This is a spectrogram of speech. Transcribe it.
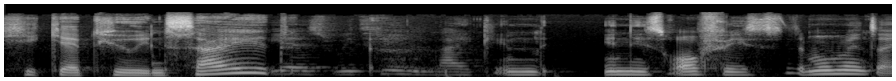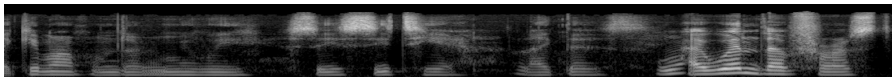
He kept you inside? Yes, with him, like in in his office. The moment I came out from the room, we say, sit here like this. I went there first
